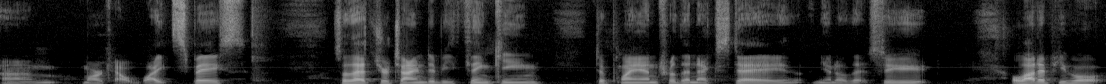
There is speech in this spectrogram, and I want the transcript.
um, mark out white space, so that's your time to be thinking, to plan for the next day. You know that so you, a lot of people.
